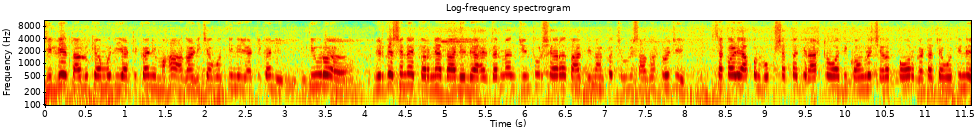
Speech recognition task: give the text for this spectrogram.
जिल्हे तालुक्यामध्ये या ठिकाणी महाआघाडीच्या वतीने या ठिकाणी तीव्र निर्देशने करण्यात आलेले आहे दरम्यान जिंतूर शहरात आज दिनांक चोवीस ऑगस्ट रोजी सकाळी आपण बघू शकता की राष्ट्रवादी काँग्रेस शरद पवार गटाच्या वतीने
